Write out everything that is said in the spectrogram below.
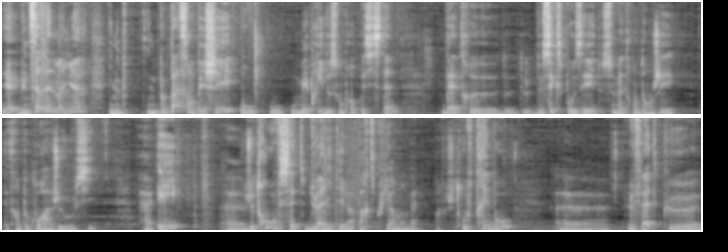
D'une certaine manière, il ne, peut pas s'empêcher, au, mépris de son propre système, d'être, euh, de, s'exposer, de se mettre en danger, d'être un peu courageux aussi, euh, et euh, je trouve cette dualité-là particulièrement belle. Je trouve très beau le fait que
